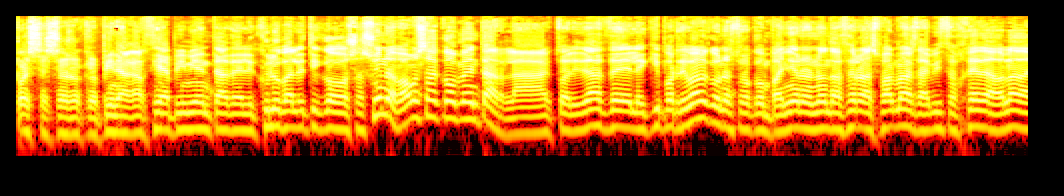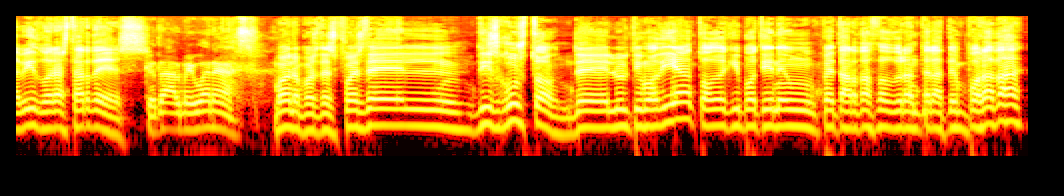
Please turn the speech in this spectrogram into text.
Pues eso es lo que opina García Pimienta del Club Atlético Osasuna. Vamos a comentar la actualidad del equipo rival con nuestro compañero en Onda Cero Las Palmas, David Ojeda. Hola David, buenas tardes. ¿Qué tal? Muy buenas. Bueno, pues después del disgusto del último día, todo equipo tiene un petardazo durante la temporada.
